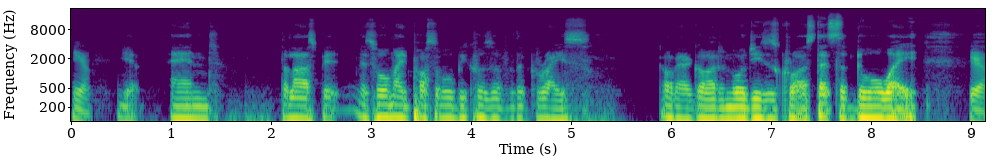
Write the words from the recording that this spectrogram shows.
Yeah. Yep. And the last bit, it's all made possible because of the grace of our God and Lord Jesus Christ. That's the doorway, Yeah,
